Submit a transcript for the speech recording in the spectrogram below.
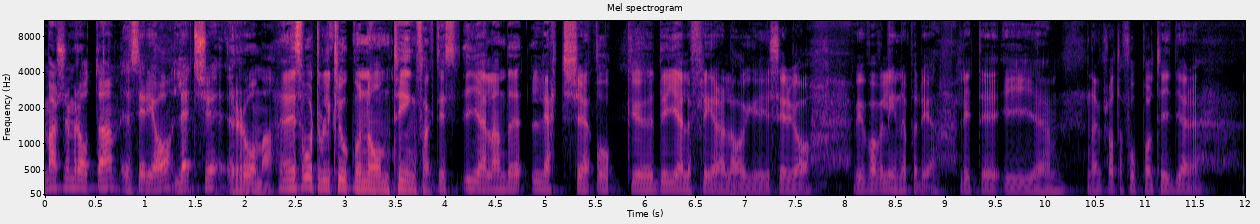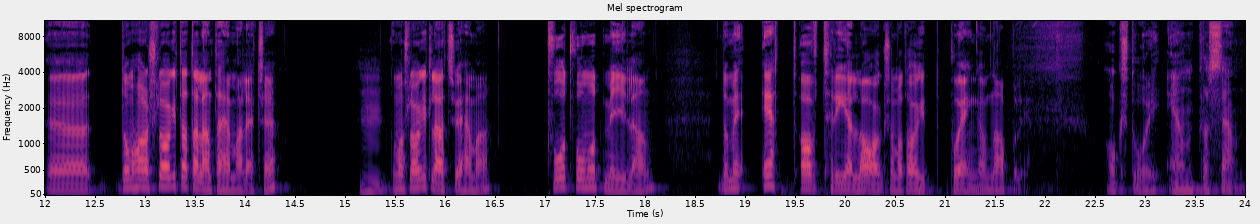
Match nummer åtta, eh, Serie A, Lecce, Roma. Det är svårt att bli klok på någonting faktiskt gällande Lecce och det gäller flera lag i Serie A. Vi var väl inne på det lite i, när vi pratade fotboll tidigare. De har slagit Atalanta hemma, Lecce. Mm. De har slagit Lazio hemma. 2-2 mot Milan. De är ett av tre lag som har tagit poäng av Napoli. Och står i 1%.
